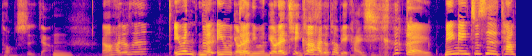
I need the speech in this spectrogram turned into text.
同事这样，嗯，然后他就是因为对，因为有人你们有人请客，他就特别开心，对，明明就是他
